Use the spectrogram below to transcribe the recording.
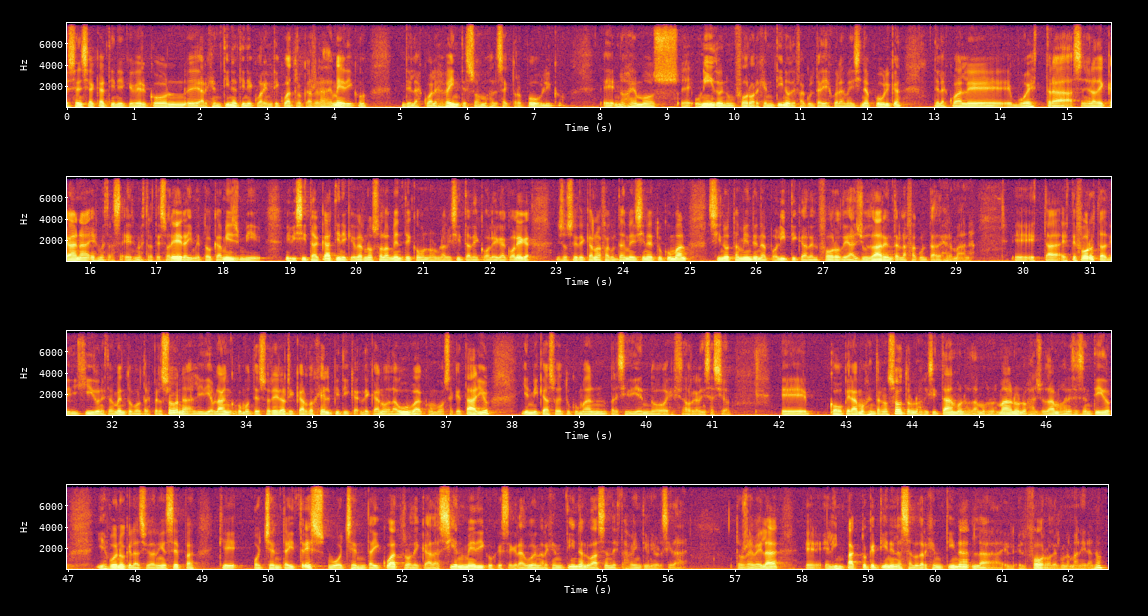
presencia acá tiene que ver con, eh, Argentina tiene 44 carreras de médico, de las cuales 20 somos del sector público. Eh, nos hemos eh, unido en un foro argentino de Facultad y Escuela de Medicina Pública, de las cuales vuestra señora decana es nuestra, es nuestra tesorera y me toca a mí, mi, mi, visita acá tiene que ver no solamente con una visita de colega a colega, yo soy decano de la Facultad de Medicina de Tucumán, sino también de una política del foro de ayudar entre las facultades hermanas. Eh, este foro está dirigido en este momento por tres personas, Lidia Blanco como tesorera, Ricardo Helpiti, decano de la UBA como secretario, y en mi caso de Tucumán presidiendo esa organización. Eh, cooperamos entre nosotros, nos visitamos, nos damos las manos, nos ayudamos en ese sentido, y es bueno que la ciudadanía sepa que 83 u 84 de cada 100 médicos que se gradúan en Argentina lo hacen de estas 20 universidades. Esto revela eh, el impacto que tiene en la salud argentina el, foro de alguna manera. ¿no?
